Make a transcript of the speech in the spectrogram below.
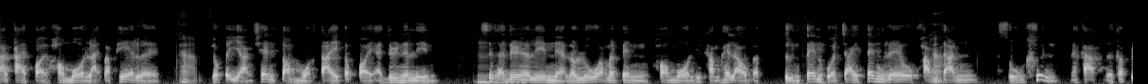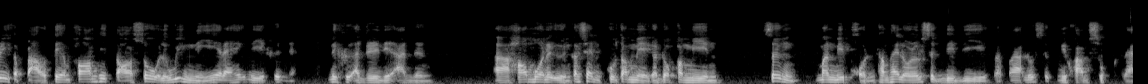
ร่างกายปล่อยฮอร์โมนหลายประเภทเลยยกตัวอย่างเช่นต่อมหมวกไตก็ปล่อยอะดรีนาลีน ซึ่งอะดรีนาลีนเนี่ยเรารู้ว่ามันเป็นฮอร์โมนที่ทำให้เราแบบตื่นเต้นหัวใจเต้นเร็วความดันสูงขึ้นนะครับหรือกระปรี้กระเป๋าเตรียมพร้อมที่ต่อสู้หรือวิ่งหนีอะไรให้ดีขึ้นเนี่ยนี่คืออะดรีนาลีนอันหนึ่งฮอร์โมนอื่นๆก็เช่นกูตาเมตกับโดพามีน ซึ่งมันมีผลทำให้เรารู้สึกดีๆ แบบว่ารู้สึกมีความสุขอะไร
